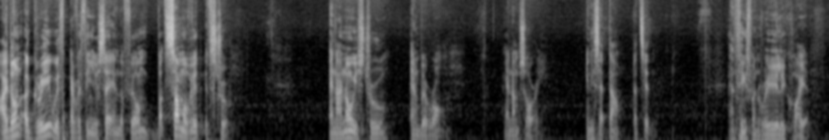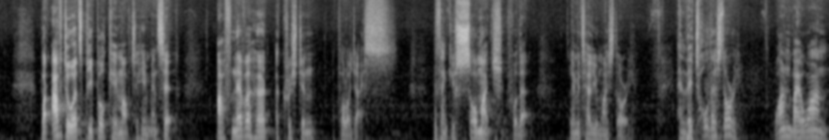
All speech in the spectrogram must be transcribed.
I don't agree with everything you say in the film, but some of it, it's true. And I know it's true, and we're wrong. And I'm sorry. And he sat down. That's it. And things went really quiet. But afterwards, people came up to him and said, I've never heard a Christian apologize. Thank you so much for that. Let me tell you my story. And they told their story. One by one,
